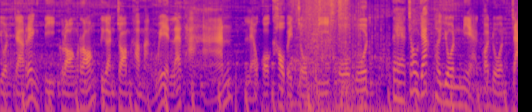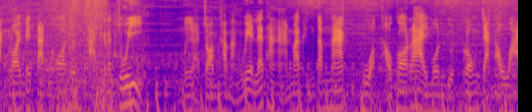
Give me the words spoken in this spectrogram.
ยนต์จะเร่งตีกรองร้องเตือนจอมขมังเวทและทหาร แล้วก็เข้าไปโจมตีโคบุตรแต่เจ้ายักษ์พยนต์เนี่ยก็โดนจักรลอยไปตัดคอจนขาดกระจุย เมื่อจอมขมังเวทและทหารมาถึงตำหนัก พวกเขาก็ร่ายมนต์หยุดกรงจักรเอาไว้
